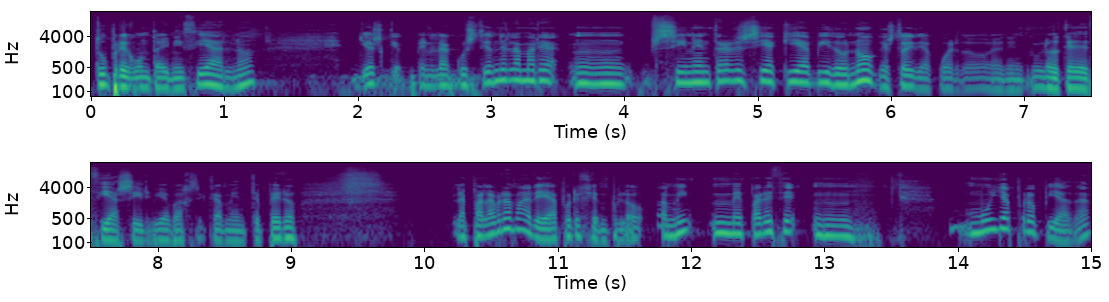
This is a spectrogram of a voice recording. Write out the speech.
tu pregunta inicial, ¿no? Yo es que en la cuestión de la marea, mm, sin entrar en si aquí ha habido o no, que estoy de acuerdo en lo que decía Silvia, básicamente, pero la palabra marea, por ejemplo, a mí me parece mm, muy apropiada,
